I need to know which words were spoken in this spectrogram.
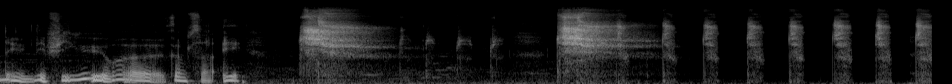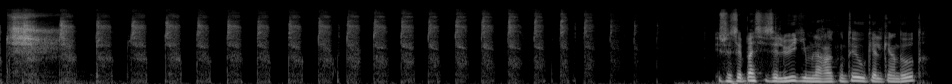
Des, des figures euh, comme ça. Et. Je sais pas si c'est lui qui me l'a raconté ou quelqu'un d'autre,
